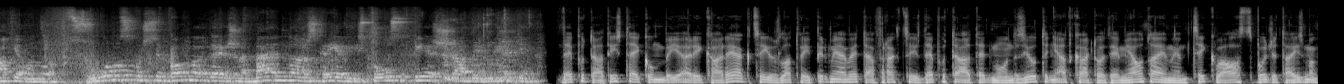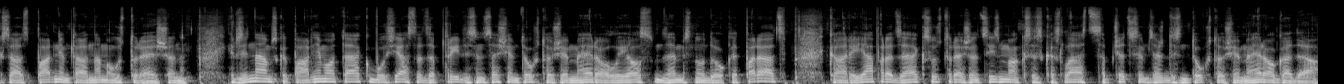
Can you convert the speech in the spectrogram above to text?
atjaunot solis, kurš ir bombardējuši vai bērndārs Krievijas pusi tieši šādiem mērķiem. Deputāta izteikumi bija arī kā reakcija uz Latviju pirmajā vietā frakcijas deputāta Edmunda Ziltiņa atkārtotiem jautājumiem, cik valsts budžetā izmaksās pārņemtā nama uzturēšana. Ir zināms, ka pārņemot ēku būs jāsadz ap 36 tūkstošiem eiro liels zemes nodokļa parāds, kā arī jāparedz ēkas uzturēšanas izmaksas, kas lēstas ap 460 tūkstošiem eiro gadā.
